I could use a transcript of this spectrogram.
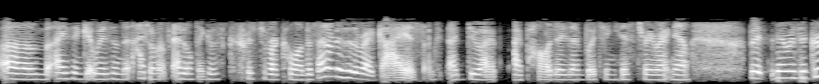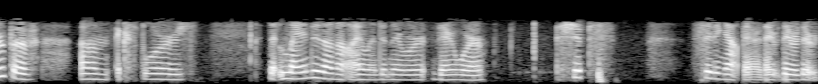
Um, I think it was in the, I don't know if, I don't think it was Christopher Columbus. I don't know who the right guy is. I'm, I do, I, I apologize. I'm butchering history right now. But there was a group of, um, explorers that landed on an island and there were, there were ships sitting out there. They they were they,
